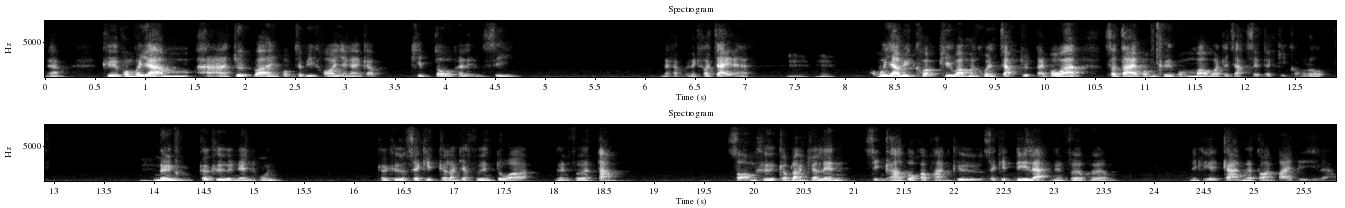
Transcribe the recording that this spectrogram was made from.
นะครับ คือผมพยายามหาจุดว่าผมจะวิเคราะห์ยังไงกับคริปโตเคอเรนซีนะครับอันนี้เข้าใจนะฮะผมพยายามวิเคราะห์คิดว่ามันควรจับจุดไหน เพราะว่าสไตล์ผมคือผมมองวัฏจักรเศรษฐกิจของโลกหนึ่งก็คือเน้นหุ้น ก็คือเศรษฐกิจกำลังจะฟื้นตัวเงินเฟ้อต่ำ สองคือกำลังจะเล่นสินค้าโภคภัณฑ์คือเศรษฐกิจดีและเงินเฟ้อเพิ่ม นี่คือเหตุการณ์เมื่อตอนปลายปีที่แล้ว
